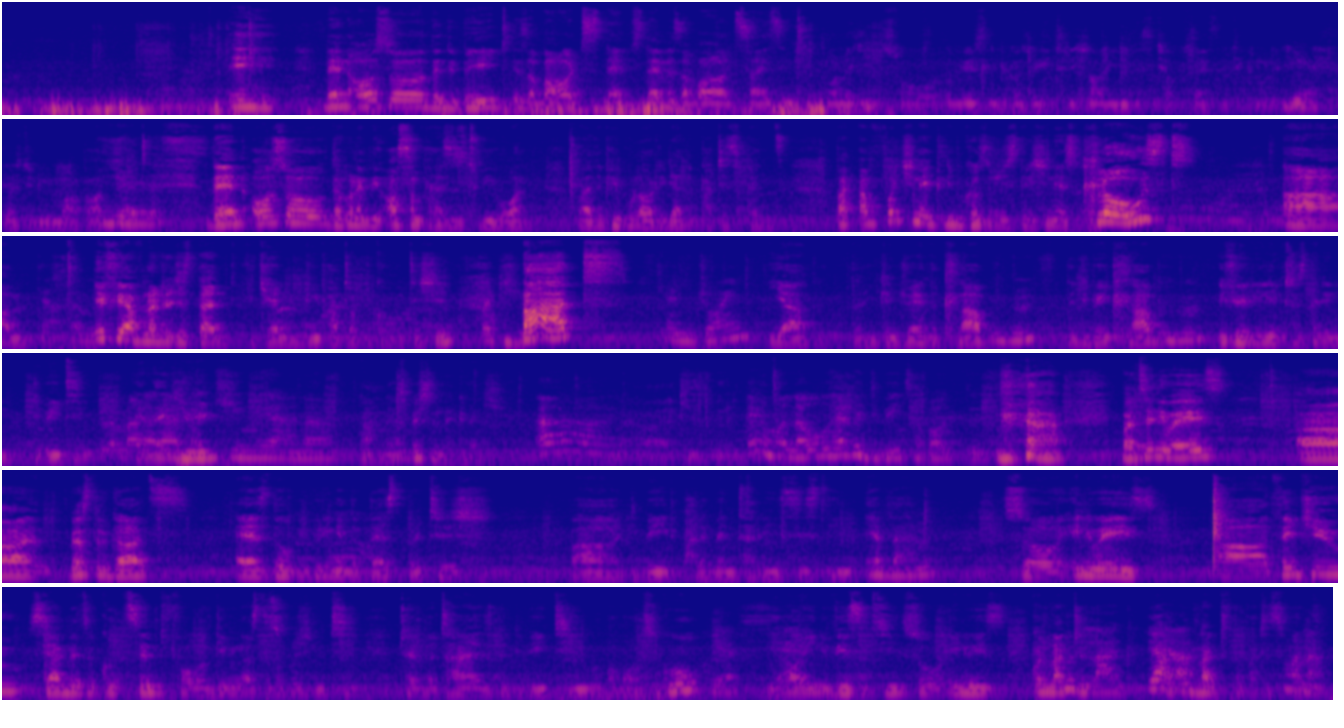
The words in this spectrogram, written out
Eh, Then also the debate is about STEM. STEM is about science and technology. So obviously because we're a traditional university of science and technology, Yes. there's to be more about Yes. that. Then also there are gonna be awesome prizes to be won by the people already are the participants. But unfortunately because registration is closed, um, if you have not registered, you can be part of the competition. But you- But Can join. yeah, the, the, you can join the club, Mm-hmm. the debate club, if you're really interested in debating and arguing. Yeah, nah. Ah, especially like like Ah. uh. Hey, well, now we'll have a debate about this. but anyways, uh, best regards as they'll be bringing the best British uh, debate parliamentary system ever. Mm-hmm. So, anyways, uh, thank you, Siambe Goodson, for giving us this opportunity to advertise the debate team of our school, Yes. yeah, our And- university. So, anyways, good luck good to luck. Yeah, Yeah. good luck to the participants. Mona,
